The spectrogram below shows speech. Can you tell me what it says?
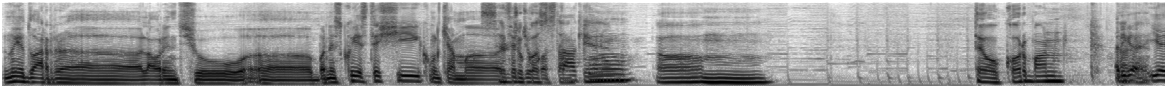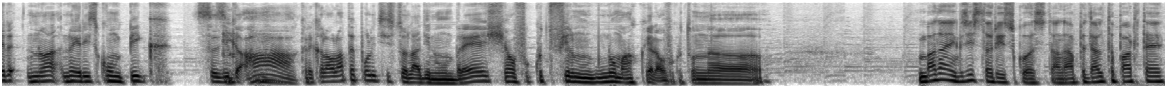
nu e doar uh, Laurențiu uh, Bănescu, este și, cum îl cheamă, Sergiu, Sergiu Costache, Costache, um, Teo Corban, Adică care- e, nu, nu e riscul un pic să zică, a, cred că l-au luat pe polițistul ăla din umbre și au făcut film numai cu el, au făcut un... Uh, Ba da, există riscul ăsta, dar pe de altă parte,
